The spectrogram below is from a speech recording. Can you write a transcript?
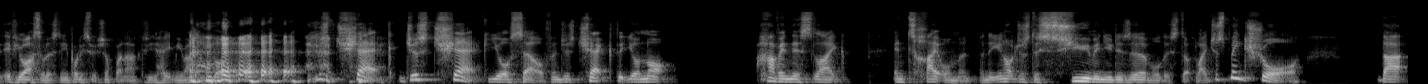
to if you are still listening, you probably switched off by now because you hate me, right? Just check, just check yourself, and just check that you're not having this like entitlement, and that you're not just assuming you deserve all this stuff. Like, just make sure that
